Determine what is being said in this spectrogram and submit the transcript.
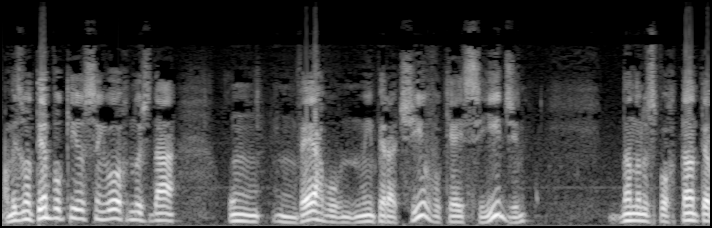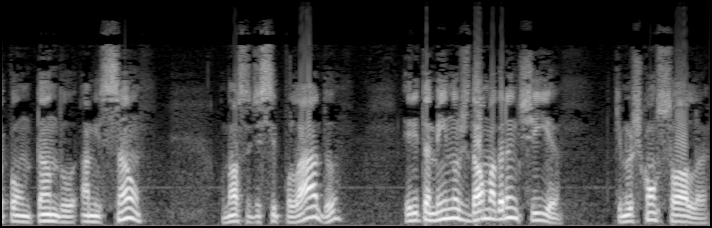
Ao mesmo tempo que o Senhor nos dá um, um verbo no imperativo, que é esse id, dando-nos, portanto, e apontando a missão, o nosso discipulado, ele também nos dá uma garantia, que nos consola.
